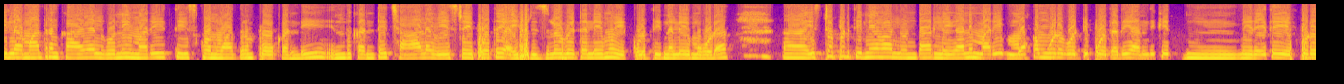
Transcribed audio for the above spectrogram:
ఇలా మాత్రం కాయలు కొని మరీ తీసుకొని మాత్రం పోకండి. ఎందుకంటే చాలా వేస్ట్ అయిపోతాయి. అవి ఫ్రిడ్జ్లో పెట్టలేము ఎక్కువ తినలేము కూడా. ఇష్టపడి తినే వాళ్ళు ఉంటారులే కానీ మరీ ముఖం కూడా కొట్టిపోతుంది. అందుకే మీరైతే ఎప్పుడు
